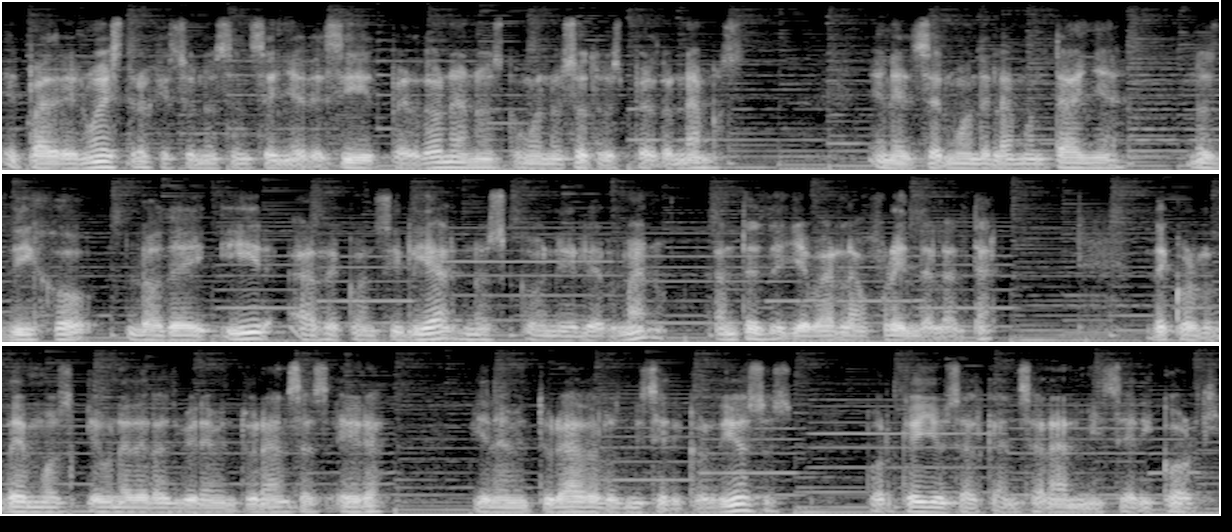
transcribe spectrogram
El Padre nuestro, Jesús nos enseña a decir, perdónanos como nosotros perdonamos. En el Sermón de la Montaña nos dijo lo de ir a reconciliarnos con el hermano antes de llevar la ofrenda al altar. Recordemos que una de las bienaventuranzas era, bienaventurados los misericordiosos, porque ellos alcanzarán misericordia.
